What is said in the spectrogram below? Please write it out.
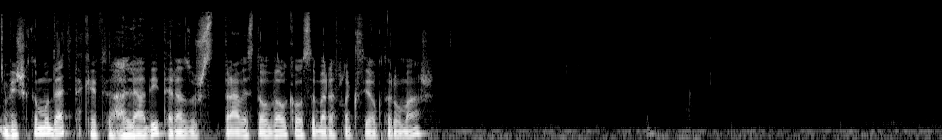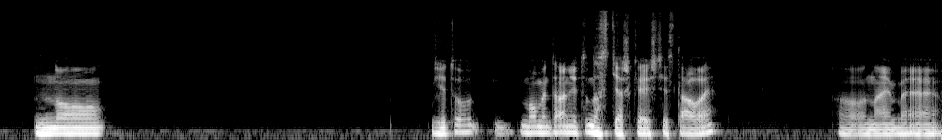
Vieš k tomu dať také hľady teraz už práve s tou veľkou sebareflexiou, ktorú máš? No, je to momentálne to dosť ťažké ešte stále. O, najmä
